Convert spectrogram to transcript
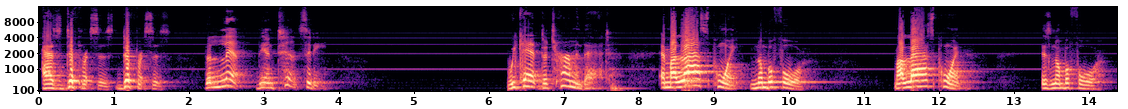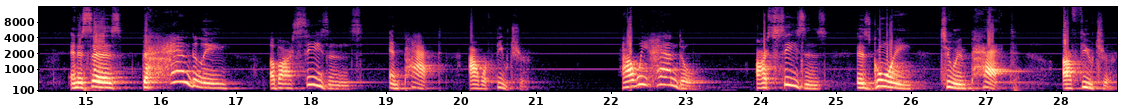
has differences, differences, the length, the intensity. We can't determine that. And my last point, number four, my last point is number four. And it says, the handling of our seasons impact our future. How we handle our seasons is going to impact our future.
